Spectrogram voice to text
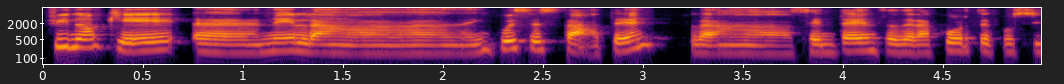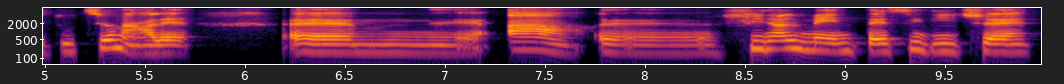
fino a che eh, nella, in quest'estate la sentenza della Corte Costituzionale ehm, ha eh, finalmente, si dice,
